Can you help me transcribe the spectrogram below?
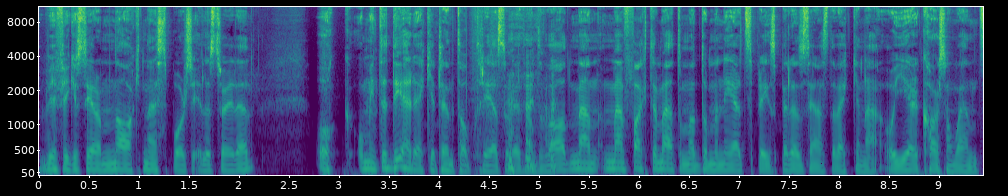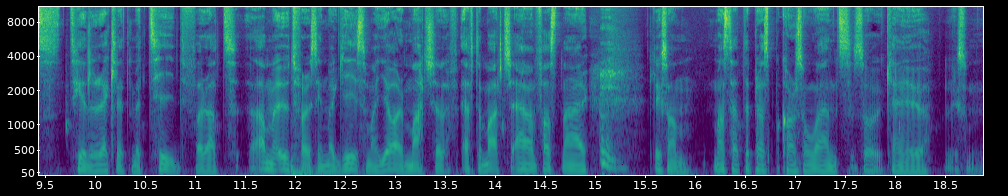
vi fick ju se dem nakna i Sports Illustrated. Och om inte det räcker till en topp tre så vet jag inte vad. Men, men faktum är att de har dominerat springspelet de senaste veckorna och ger Carson Wentz tillräckligt med tid för att ja, utföra sin magi som han gör match efter match. Även fast när liksom, man sätter press på Carson Wentz så kan jag ju liksom,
